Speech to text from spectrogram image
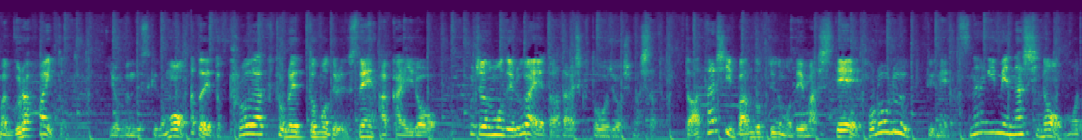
まあ、グラファイトと呼ぶんですけども、あと、えっと、プロダクトレッドモデルですね。赤色。こちらのモデルが、えっと、新しく登場しましたと。と新しいバンドっていうのも出まして、ホロループっていうね、つなぎ目なしの、もう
